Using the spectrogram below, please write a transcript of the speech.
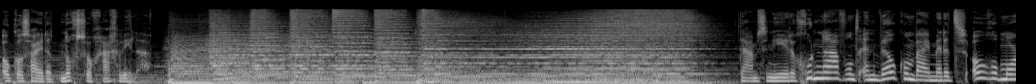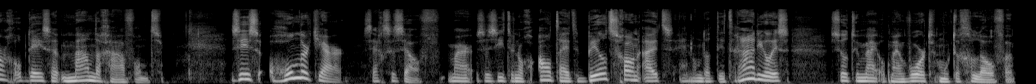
Ook al zou je dat nog zo graag willen. Dames en heren, goedenavond en welkom bij Met het oog op morgen op deze maandagavond. Ze is 100 jaar, zegt ze zelf, maar ze ziet er nog altijd beeldschoon uit... en omdat dit radio is, zult u mij op mijn woord moeten geloven.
